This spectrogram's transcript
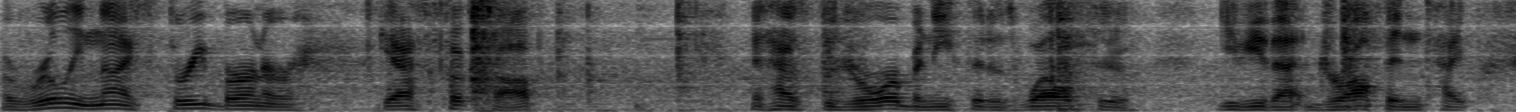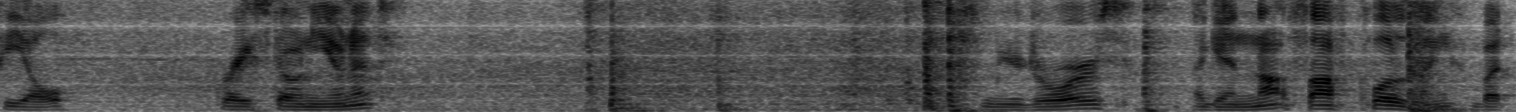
a really nice three burner gas cooktop. It has the drawer beneath it as well to give you that drop-in type feel. Greystone unit. Of your drawers. Again, not soft closing, but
